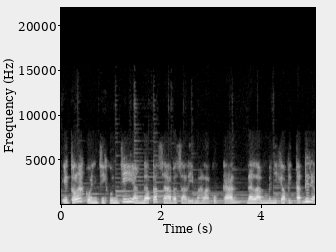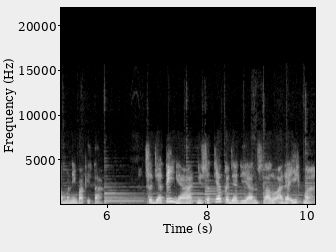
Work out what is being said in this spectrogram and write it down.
itulah kunci-kunci yang dapat sahabat Salimah lakukan dalam menyikapi takdir yang menimpa kita. Sejatinya, di setiap kejadian selalu ada hikmah.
